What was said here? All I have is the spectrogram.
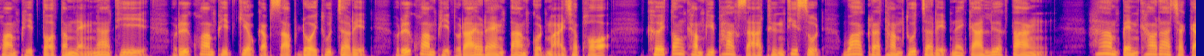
ความผิดต่อตำแหน่งหน้าที่ หรือความผิดเกี่ยวกับทรัพย์โดยทุจริต หรือความผิดร้ายแรงตามกฎหมายเฉพาะ เคยต้องคำพิพากษาถึงที่สุดว่ากระทำทุจริตในการเลือกตั้ง ห้ามเป็นข้าราชก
